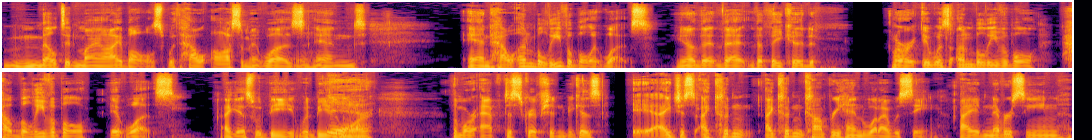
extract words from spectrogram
melted my eyeballs with how awesome it was Mhm. and and how unbelievable it was. You know that that that they could or it was unbelievable how believable it was. I guess would be would be the more the more apt description because I just I couldn't I couldn't comprehend what I was seeing. I had never seen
